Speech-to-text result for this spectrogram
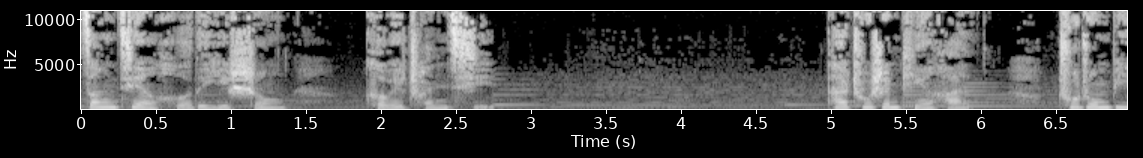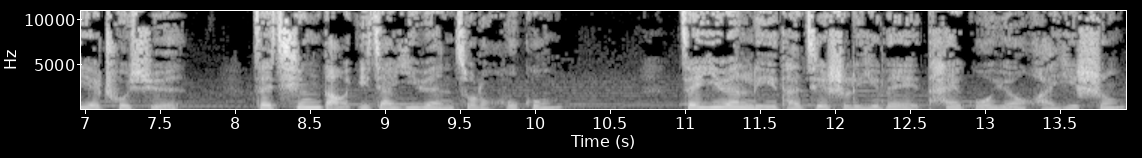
臧建和的一生可谓传奇。他出身贫寒，初中毕业辍学。在青岛一家医院做了护工，在医院里，他结识了一位泰国援华医生，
